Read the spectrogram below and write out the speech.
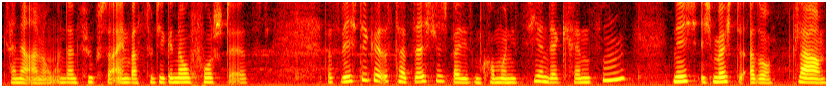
keine Ahnung. Und dann fügst du ein, was du dir genau vorstellst. Das Wichtige ist tatsächlich bei diesem Kommunizieren der Grenzen nicht, ich möchte, also klar,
